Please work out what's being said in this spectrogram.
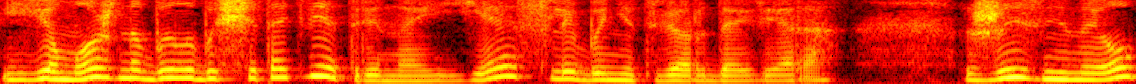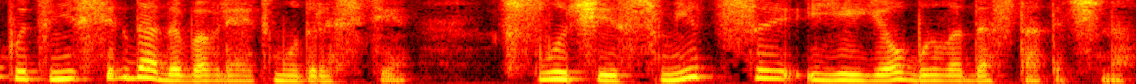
Ее можно было бы считать ветреной, если бы не твердая вера. Жизненный опыт не всегда добавляет мудрости. В случае с Митцы ее было достаточно.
